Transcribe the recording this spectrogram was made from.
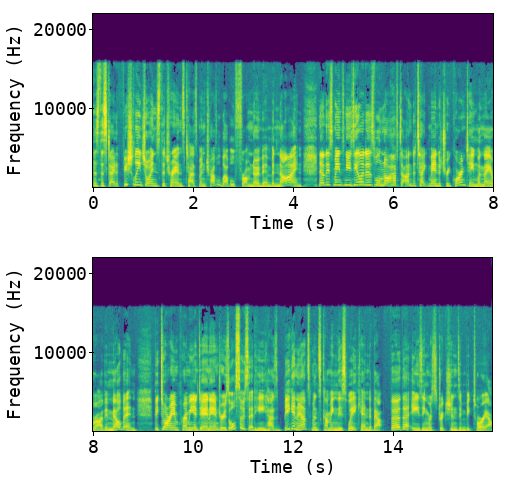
as the state officially joins the Trans Tasman travel bubble from November 9. Now, this means New Zealanders will not have to undertake mandatory quarantine when they arrive in Melbourne. Victorian Premier Dan Andrews also said he has big announcements coming this weekend about further easing restrictions in Victoria.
